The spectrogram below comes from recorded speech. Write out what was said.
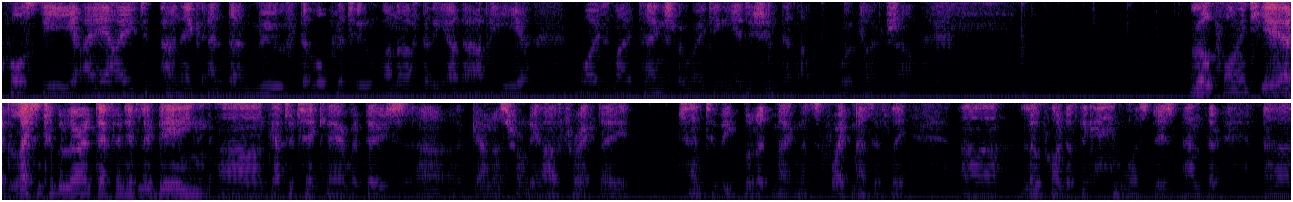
caused the AI to panic and then move the whole platoon one after the other up here whilst my tanks were waiting here to shoot them up. Worked like a charm. Low point, yeah, lesson to be learned definitely being uh, got to take care with those uh, gunners from the half track. They tend to be bullet magnets quite massively. Uh, low point of the game was this Panther uh,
